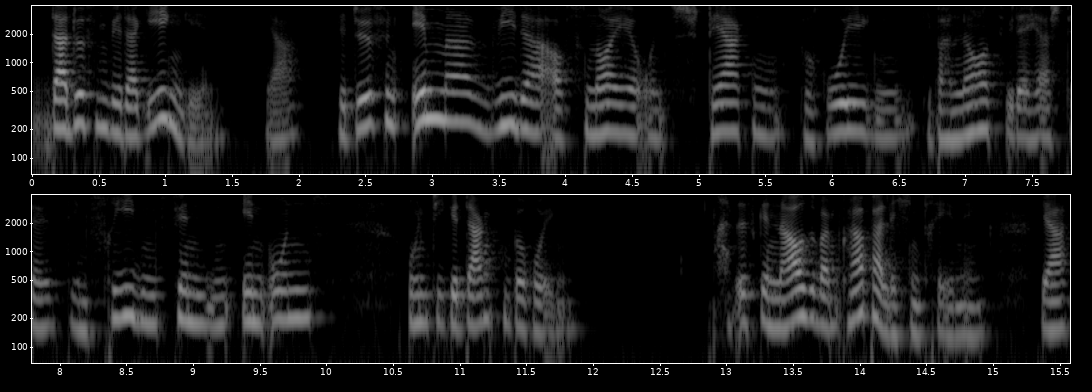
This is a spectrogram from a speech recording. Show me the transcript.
da dürfen wir dagegen gehen. Ja, wir dürfen immer wieder aufs Neue uns stärken, beruhigen, die Balance wiederherstellen, den Frieden finden in uns und die Gedanken beruhigen. Das ist genauso beim körperlichen Training. Ja,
